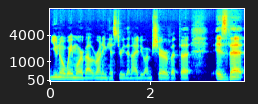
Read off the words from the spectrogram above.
you know way more about running history than i do i'm sure but the is that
